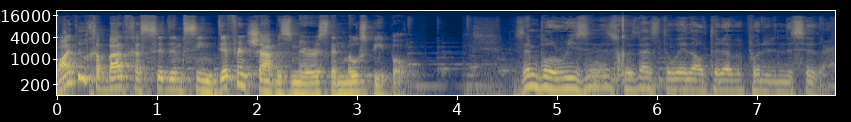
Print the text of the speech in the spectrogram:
Why do Chabad Hasidim sing different Shabbos Zmiras than most people? The simple reason is because that's the way the Alter Rebbe put it in the Siddur.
